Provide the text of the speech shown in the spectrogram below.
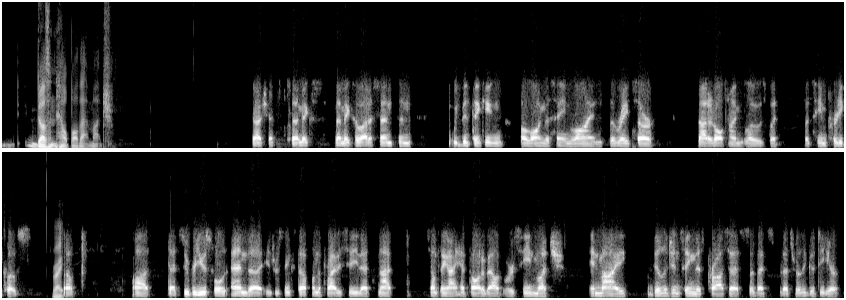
doesn't help all that much. Gotcha. That makes that makes a lot of sense, and we've been thinking along the same lines. The rates are not at all time lows, but but seem pretty close. Right. So uh, that's super useful and uh, interesting stuff on the privacy. That's not something I had thought about or seen much in my diligencing this process. So that's that's really good to hear.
